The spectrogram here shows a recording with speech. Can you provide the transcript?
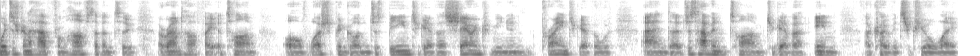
we're just going to have from half seven to around half eight a time of worshiping god and just being together sharing communion praying together with and uh, just having time together in a COVID secure way.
